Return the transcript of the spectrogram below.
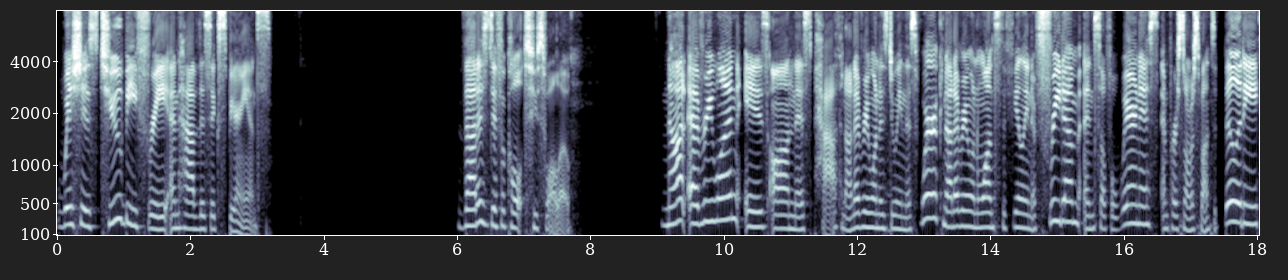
wishes to be free and have this experience. That is difficult to swallow. Not everyone is on this path. Not everyone is doing this work. Not everyone wants the feeling of freedom and self awareness and personal responsibility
